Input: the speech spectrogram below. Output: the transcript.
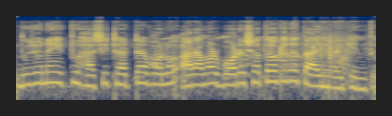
দুজনেই একটু হাসি ঠাট্টা বলো, আর আমার বরের সাথেও কিন্তু তাই হয় কিন্তু।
